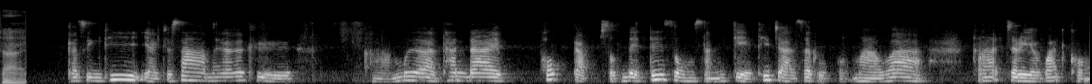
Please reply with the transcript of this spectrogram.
ใช่ค่ะสิ่งที่อยากจะทราบนะคะก็คืออเมื่อท่านได้พบกับสมเด็จได้ทรงสังเกตที่จะสรุปออกมาว่า พระจริยวัตรของ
